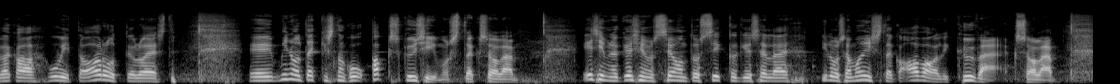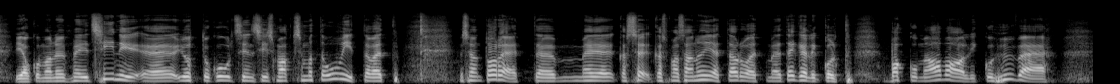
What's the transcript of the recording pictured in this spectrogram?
väga huvitava arutelu eest. Eh, minul tekkis nagu kaks küsimust, eks ole esimene küsimus seondus ikkagi selle ilusa mõistega avalik hüve, eks ole. ja kui ma nüüd meditsiini eh, juttu kuulsin, siis ma hakkasin mõtlema, huvitav, et see on tore, et me, kas, kas ma saan õieti aru, et me tegelikult pakume avalikku hüve Eh,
